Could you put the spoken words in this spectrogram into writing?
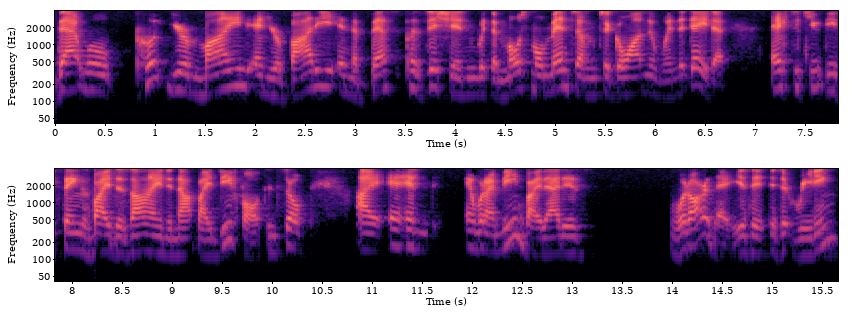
that will put your mind and your body in the best position with the most momentum to go on to win the day, to execute these things by design and not by default. And so, I and and what I mean by that is what are they? Is it is it reading?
